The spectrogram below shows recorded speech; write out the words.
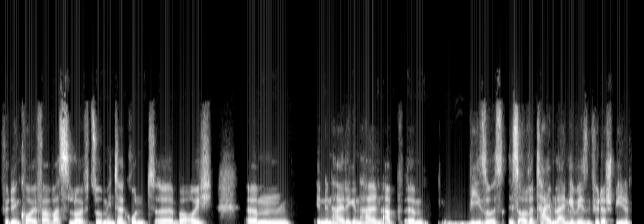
für den Käufer? Was läuft so im Hintergrund äh, bei euch ähm, in den heiligen Hallen ab? Ähm, wieso ist, ist eure Timeline gewesen für das Spiel?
